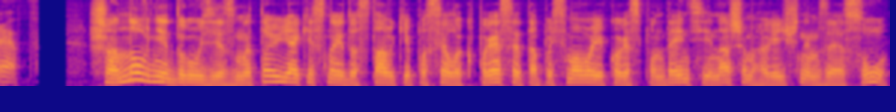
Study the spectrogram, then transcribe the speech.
РФ. Шановні друзі, з метою якісної доставки посилок преси та письмової кореспонденції нашим героїчним ЗСУ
